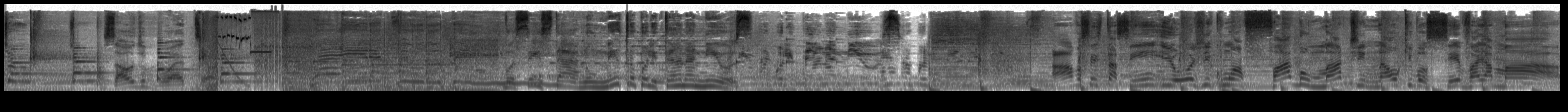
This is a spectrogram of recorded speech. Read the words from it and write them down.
já. Saúde boa, Você está no Metropolitana News. Ah, você está sim e hoje com um afago matinal que você vai amar.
